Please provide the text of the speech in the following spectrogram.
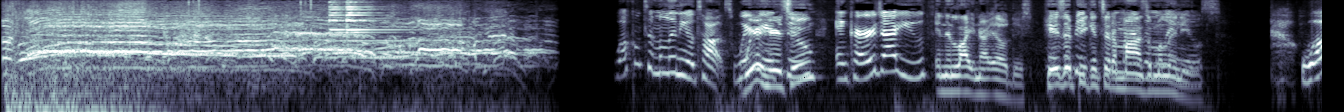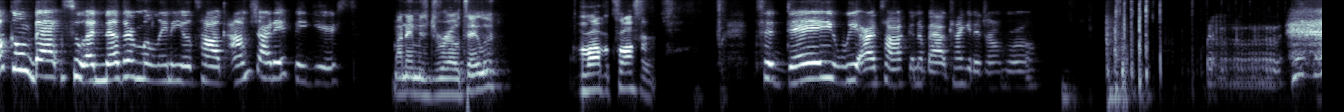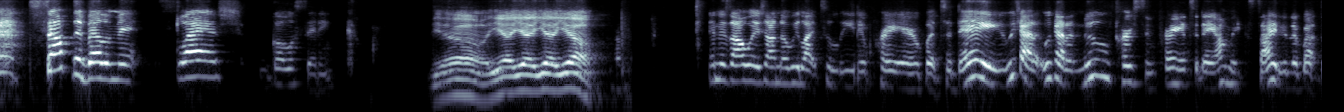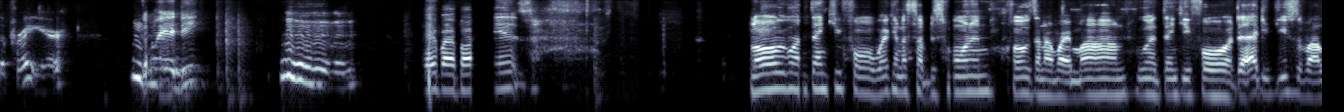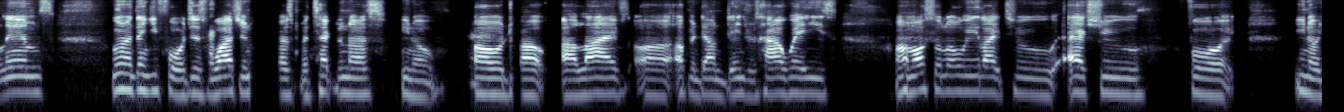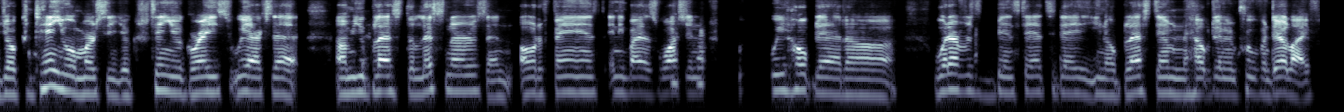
Welcome to Millennial Talks. We're, We're here, here, to encourage our youth and enlighten our elders. Here's, Here's a peek into the minds of millennials. Welcome back to another Millennial Talk. I'm Sade Figures. My name is Jarrell Taylor. I'm Robert Crawford. Today we are talking about, can I get a drum roll? Self-development slash goal setting. Yeah, yeah, yeah, yeah, yeah. And as always, y'all know we like to lead in prayer, but today we got we got a new person praying today. I'm excited about the prayer. Go ahead, D. Everybody, bow heads. Lord, we want to thank you for waking us up this morning, closing our right mind. We want to thank you for the active use of our limbs. We want to thank you for just watching us, protecting us, you know, all throughout our lives, uh, up and down dangerous highways. Um, also, Lord, we like to ask you for, you know, your continual mercy, your continual grace. We ask that um, you bless the listeners and all the fans, anybody that's watching. We hope that uh, whatever's been said today, you know, bless them and help them improve in their life.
